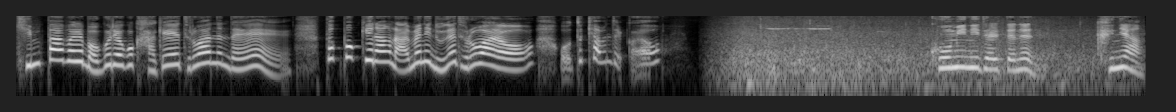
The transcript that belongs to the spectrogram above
김밥을 먹으려고 가게에 들어왔는데, 떡볶이랑 라면이 눈에 들어와요. 어떻게 하면 될까요? 고민이 될 때는 그냥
